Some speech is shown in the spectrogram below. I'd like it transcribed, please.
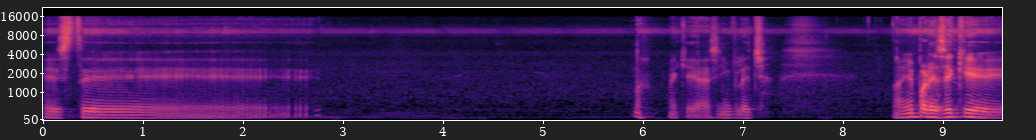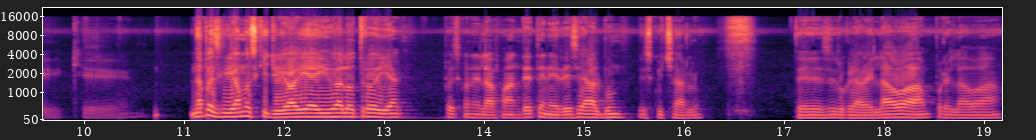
Este. No, me quedé sin flecha. A mí me parece que. que No, pues digamos que yo había ido al otro día, pues con el afán de tener ese álbum, de escucharlo. Entonces lo grabé el lado A por el lado A.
